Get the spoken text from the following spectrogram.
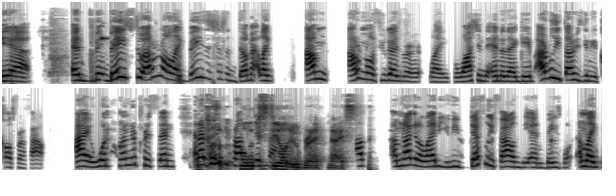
Yeah, and B- Baze too. I don't know. Like Baze is just a dumb. Like I'm. I don't know if you guys were like watching the end of that game. I really thought he was gonna get called for a foul. I 100 percent, and I believe he probably Blue did Steel. Oubre, nice. I'm, I'm not gonna lie to you. He definitely fouled at the end. Bazemore. I'm like,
